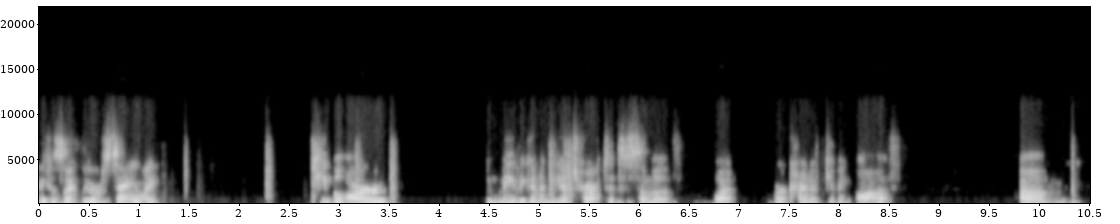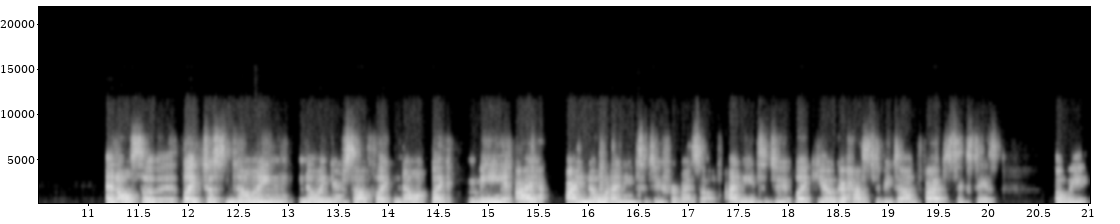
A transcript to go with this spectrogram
because like we were saying like people are maybe going to be attracted to some of what we're kind of giving off um and also like just knowing knowing yourself like no like me i I know what I need to do for myself. I need to do like yoga has to be done five to six days a week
